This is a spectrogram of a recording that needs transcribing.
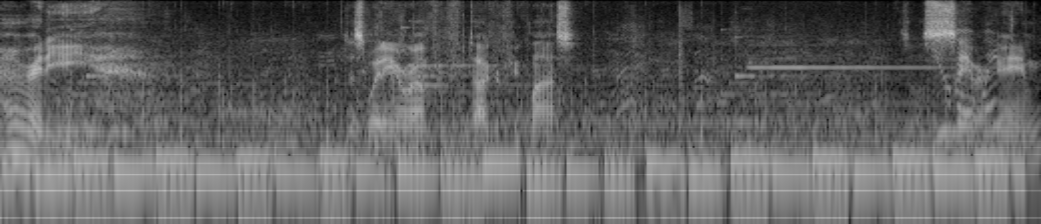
Alrighty. Just waiting around for photography class. So we'll save our game.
